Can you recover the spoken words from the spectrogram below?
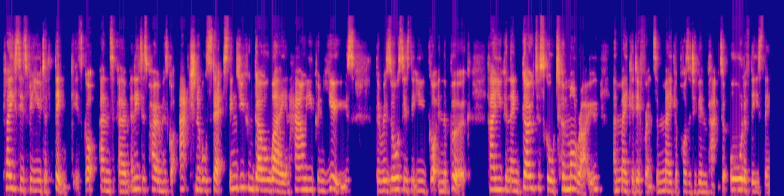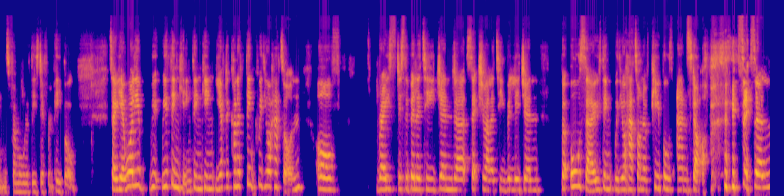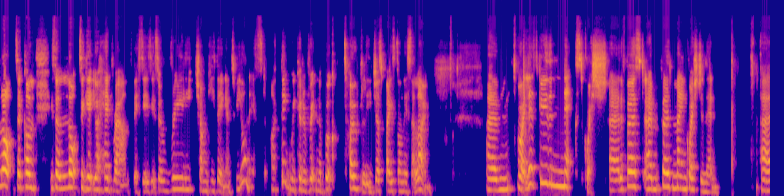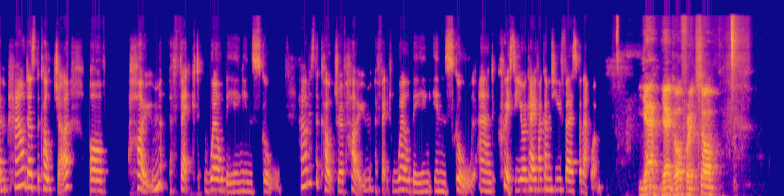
places for you to think. It's got and um, anita's poem has got actionable steps things you can go away and how you can use the resources that you got in the book, how you can then go to school tomorrow and make a difference and make a positive impact to all of these things from all of these different people. So yeah, while you we're thinking, thinking, you have to kind of think with your hat on of race, disability, gender, sexuality, religion, but also think with your hat on of pupils and staff. it's, it's, a lot to con- it's a lot to get your head round. This is it's a really chunky thing, and to be honest, I think we could have written a book totally just based on this alone. Um, all right, let's do the next question. Uh, the first um, first main question then. Um, how does the culture of home affect well-being in school? How does the culture of home affect well-being in school? And Chris, are you okay if I come to you first for that one? Yeah, yeah, go for it. So,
